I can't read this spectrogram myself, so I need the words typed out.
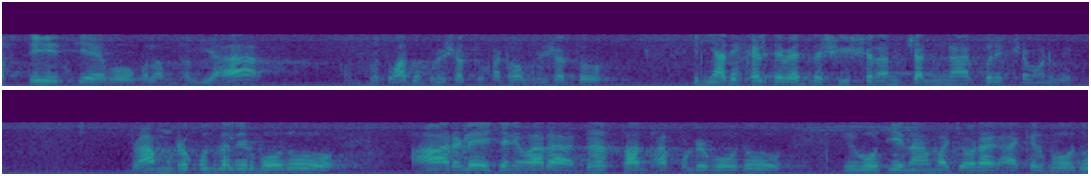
ಅಸ್ಥಿ ಇತ್ಯೇವೋಪಲಬ್ಧವ್ಯ ಅದ್ಭುತವಾದ ಉಪನಿಷತ್ತು, ಕಠೋಪನಿಷತ್ತು. ಇನ್ನು ಅದಕ್ಕೆ ಹೇಳ್ತೇವೆ ಅಂದರೆ ಶಿಷ್ಯನನ್ನು ಚೆನ್ನಾಗಿ ಪರೀಕ್ಷೆ ಮಾಡಬೇಕು. ಬ್ರಾಹ್ಮಣರ ಕುಲದಲ್ಲಿರ್ಬೋದು, ಆರಳೆ ಜನಿವಾರ ಗೃಹಸ್ಥ ಅಂತ ಹಾಕೊಂಡಿರ್ಬೋದು, ವಿಭೂತಿ, ನಾಮ ಜೋರಾಗಿ ಹಾಕಿರ್ಬೋದು,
